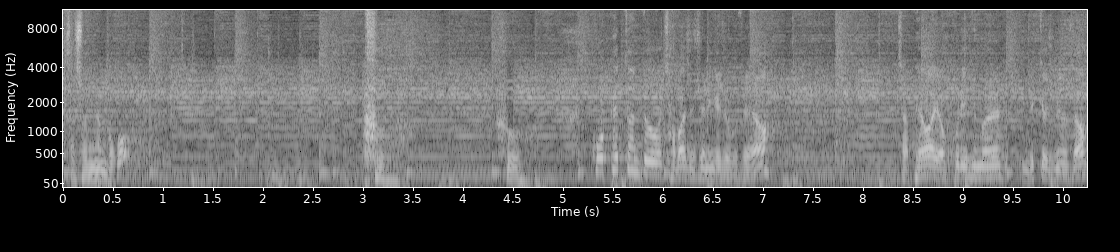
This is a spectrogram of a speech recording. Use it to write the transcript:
자, 정면 보고, 후, 후. 코 패턴도 잡아주시는 게 좋으세요. 자, 배와 옆구리 힘을 느껴주면서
